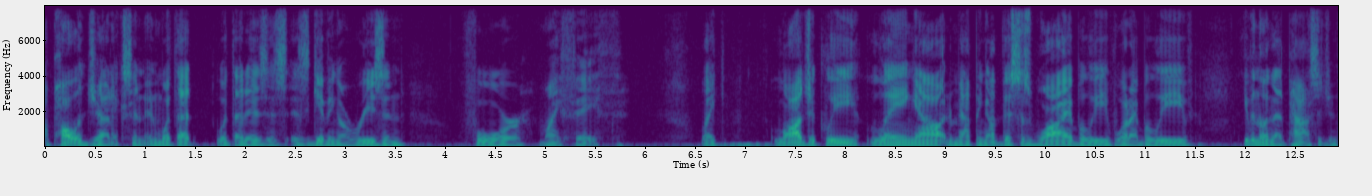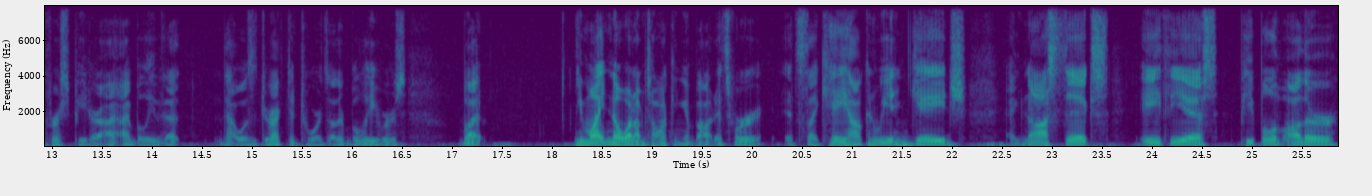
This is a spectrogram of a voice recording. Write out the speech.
apologetics, and, and what that what that is is is giving a reason for my faith, like logically laying out and mapping out. This is why I believe what I believe, even though in that passage in First Peter, I, I believe that that was directed towards other believers, but you might know what I'm talking about. It's where it's like, hey, how can we engage agnostics, atheists, people of other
